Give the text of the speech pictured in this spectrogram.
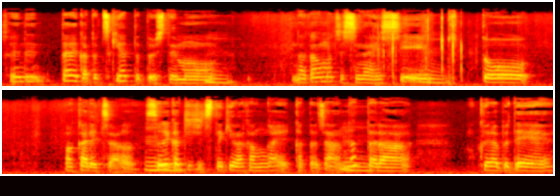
それで誰かと付き合ったとしてうもん。長持ちしないし、うん。きっと別れちゃう、うん。それが事実的な考え方じゃん、うん。だったらクラブで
